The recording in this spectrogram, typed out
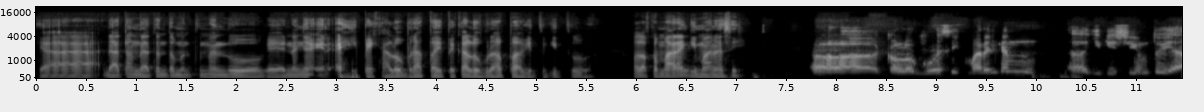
ya datang-datang teman-teman lu kayak nanyain eh IPK lu berapa IPK lu berapa gitu-gitu. Kalau kemarin gimana sih? Eh, kalau gue sih kemarin kan eh, yudisium tuh ya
